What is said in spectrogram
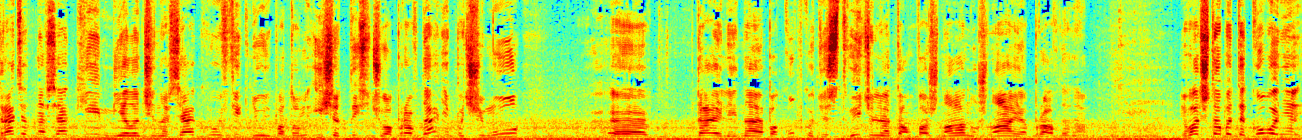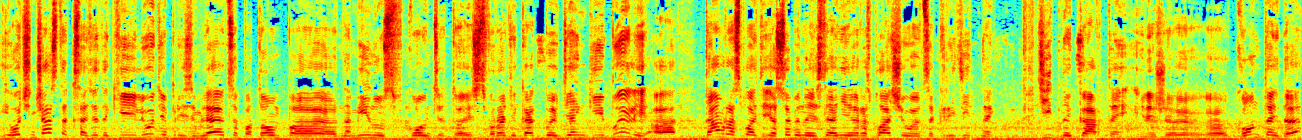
Тратят на всякие мелочи, на всякую фигню, и потом ищут тысячу оправданий, почему э, та или иная покупка действительно там важна, нужна и оправдана. И вот чтобы такого не... И очень часто, кстати, такие люди приземляются потом по... на минус в конте. То есть вроде как бы деньги и были, а там расплатить, особенно если они расплачиваются кредитной, кредитной картой или же э, контой, да,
